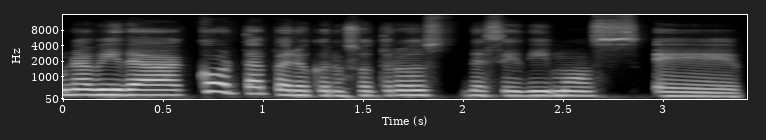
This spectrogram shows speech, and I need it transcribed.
una vida corta, pero que nosotros decidimos eh,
